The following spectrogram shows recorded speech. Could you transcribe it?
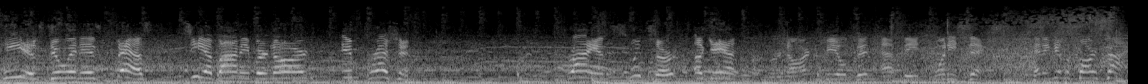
He is doing his best Giovani Bernard impression. Ryan Switzer again. Bernard fields it at the 26. Heading to the far side.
